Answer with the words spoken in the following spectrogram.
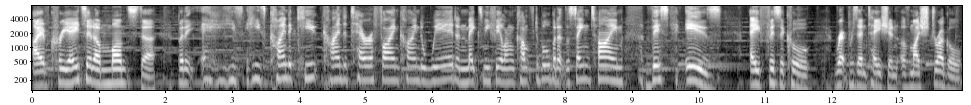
I have created a monster. But it, eh, he's he's kind of cute, kind of terrifying, kind of weird, and makes me feel uncomfortable. But at the same time, this is a physical representation of my struggle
